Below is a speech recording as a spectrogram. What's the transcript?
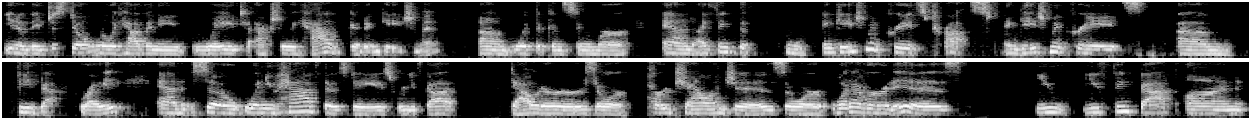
you know they just don't really have any way to actually have good engagement um, with the consumer. And I think that engagement creates trust, engagement creates um, feedback, right? And so when you have those days where you've got doubters or hard challenges or whatever it is, you you think back on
